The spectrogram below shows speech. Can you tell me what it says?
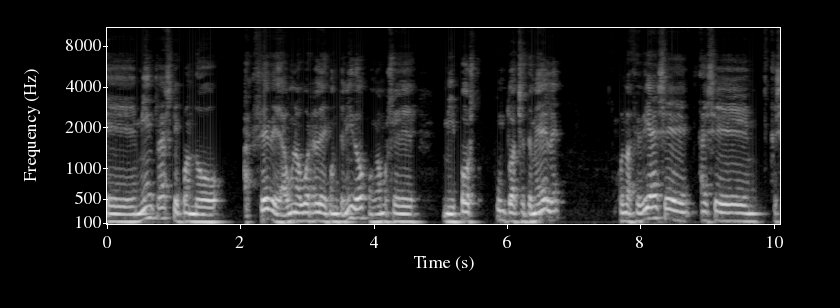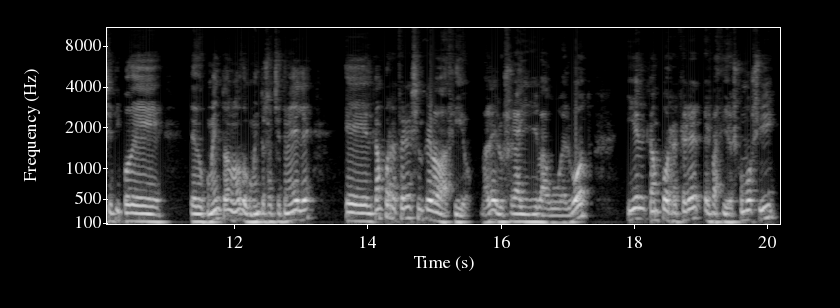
Eh, mientras que cuando accede a una URL de contenido, pongamos mi post.html, cuando accedía a ese, a ese, ese tipo de, de documento, ¿no? documentos HTML, el campo referer siempre va vacío, ¿vale? El usuario lleva Googlebot y el campo referer es vacío. Es como si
